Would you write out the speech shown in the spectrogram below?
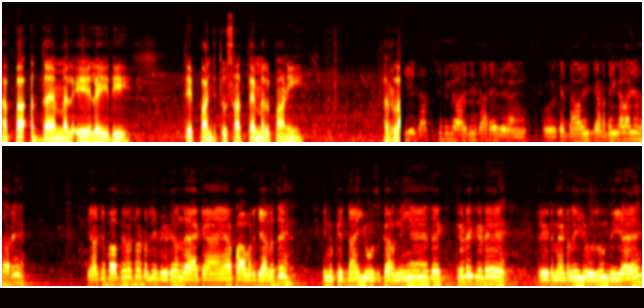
ਆਪਾਂ ਅੱਧਾ ml ਇਹ ਲਈ ਦੀ ਤੇ 5 ਤੋਂ 7 ml ਪਾਣੀ ਜੀ, ਸਤਿ ਸ਼੍ਰੀ ਅਕਾਲ ਜੀ ਸਾਰੇ ਵੀਰਾਂ ਨੂੰ। ਹੋਰ ਕਿੱਦਾਂ ਹੋ ਜੀ? ਚੜ੍ਹਦੀ ਕਲਾ ਜੋ ਸਾਰੇ? ਤੇ ਅੱਜ ਬਾਬੇ ਉਹ ਤੁਹਾਡੇ ਲਈ ਵੀਡੀਓ ਲੈ ਕੇ ਆਏ ਆ ਪਾਵਰ ਜੈਲ ਤੇ। ਇਹਨੂੰ ਕਿੱਦਾਂ ਯੂਜ਼ ਕਰਨੀ ਹੈ ਤੇ ਕਿਹੜੇ ਕਿਹੜੇ ਟ੍ਰੀਟਮੈਂਟ ਲਈ ਯੂਜ਼ ਹੁੰਦੀ ਹੈ ਇਹ।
